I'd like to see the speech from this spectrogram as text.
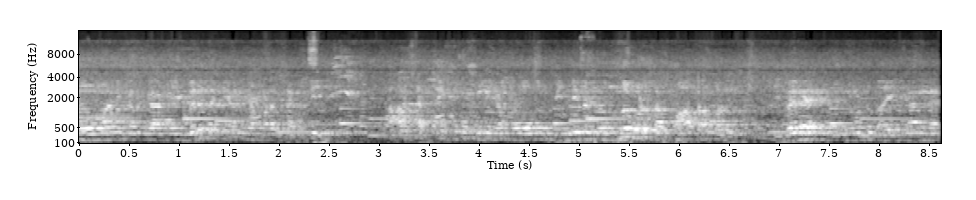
ബഹുമാനിക്കണം. കാരണം ഇവർ തന്നെയാണ് നമ്മുടെ ശക്തി. ആ ശക്തിക്ക് മുമ്പിൽ നമ്മളൊന്ന് പിന്നിൽ നിന്നു കൊടുത്താൽ മാത്രം മതി. ഇവരെ മുന്നോട്ട് നയിക്കാനുള്ള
